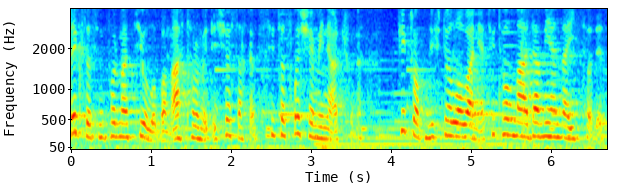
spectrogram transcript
ლექსოს ინფორმაციულობამ 112 შესახებ სიცოცხლე შემინარჩუნა. ფიქრობ მნიშვნელოვანია თვითონმა ადამიანმა იცოდეს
